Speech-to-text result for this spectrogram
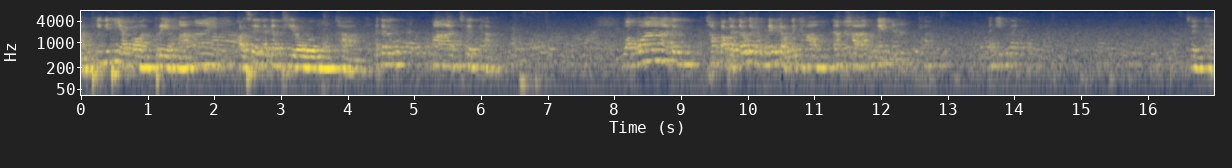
รที่วิทยากรเตรียมมาให้ ขอเชิญอาจารย์ธีรวงศ์ค่ะ อาจารย์มาเชิญค่ะ หวังว่าจะคำตอบจากเจ้ากระคงได้กลับไปทำนะคะง่ายๆค่ะ อันนี้ด้วยเชิญค่ะ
